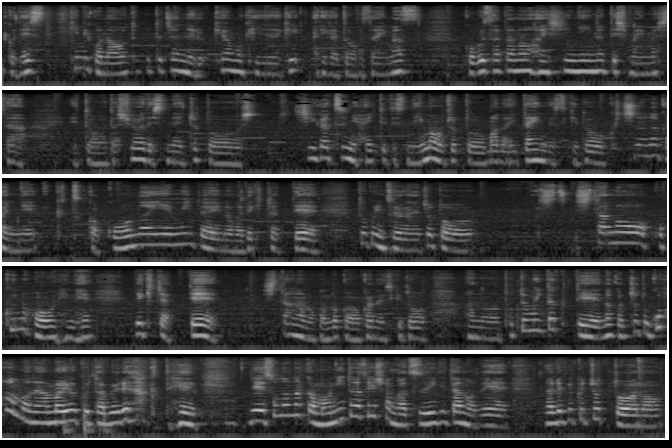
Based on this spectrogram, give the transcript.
みこです。きみこのアウトプットチャンネル今日も聞いていただきありがとうございます。ご無沙汰の配信になってしまいました。えっと私はですねちょっと7月に入ってですね今もちょっとまだ痛いんですけど口の中にねいくつか口内炎みたいのができちゃって特にそれがねちょっと下の奥の方にねできちゃって舌なのかどうかわかんないですけどあのとても痛くてなんかちょっとご飯もねあんまりよく食べれなくてでその中モニターセッションが続いてたのでなるべくちょっとあの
